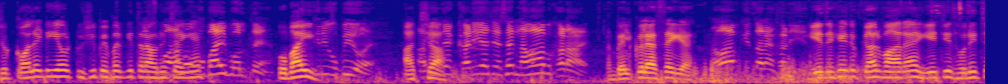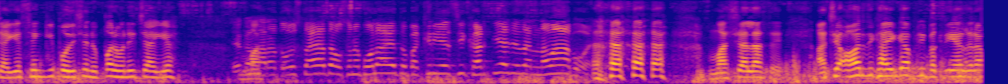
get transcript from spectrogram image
जो क्वालिटी है वो टिश्यू पेपर की तरह होनी चाहिए। उबाई बोलते हैं। उबाई? उबी हो। अच्छा। खड़ी है जैसे नवाब खड़ा है। बिल्कुल ऐसा ही है। नवाब की तरह खड़ी है। ये देखें जो कर्व आ रहा है ये चीज़ होनी चाहिए। सिंह की पोजीशन ऊपर होनी चाहिए। हमारा दोस्त आया था उसने बोला है तो बकरी ऐसी खड़ती है जैसे नवाब हो। माशाल्लाह से। अच्छा और दिखाएगा अपनी बकरियाँ जरा?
